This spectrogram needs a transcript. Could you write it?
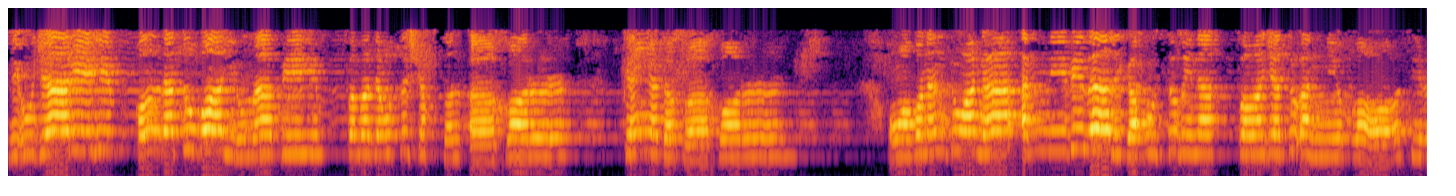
لأجاريهم قلت ظاهر ما فيهم فبدأت الشخص الآخر كي يتفاخر. وظننت أنا أني بذلك حس غنى فوجدت أني خاسر.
